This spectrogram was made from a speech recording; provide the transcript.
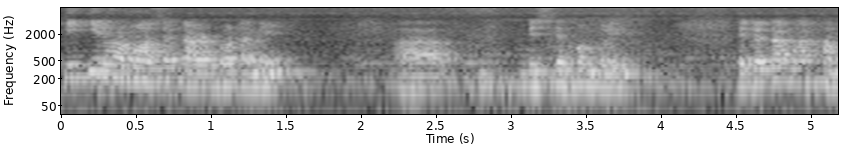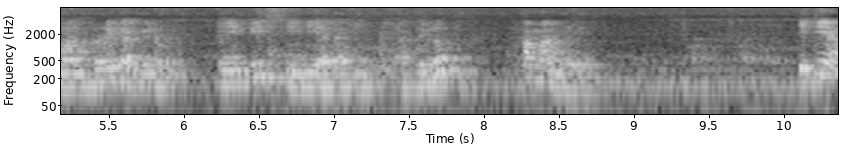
কি কি ধৰ্ম আছে তাৰ ওপৰত আমি বিশ্লেষণ কৰিম। এইটো এটা মই সামান্তৰিক আঁকিলোঁ। এ বি চি ডি এটা কি আঁকিলোঁ? সামান্তৰিক। এতিয়া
